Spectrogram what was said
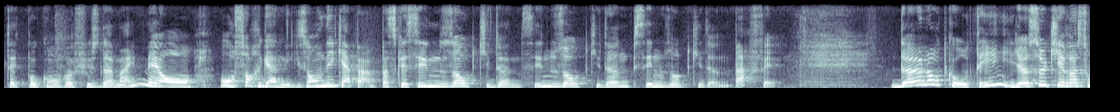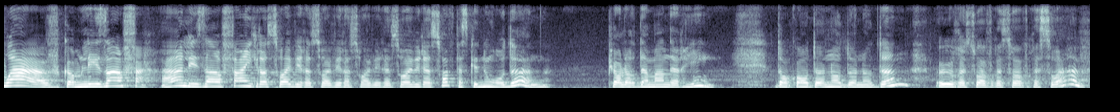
peut-être pas qu'on refuse de même, mais on s'organise, on est capable, parce que c'est nous autres qui donnent, c'est nous autres qui donnent, puis c'est nous autres qui donnent. Parfait. D'un autre côté, il y a ceux qui reçoivent, comme les enfants. Hein? Les enfants, ils reçoivent, ils reçoivent, ils reçoivent, ils reçoivent, ils reçoivent, parce que nous, on donne. Puis on leur demande rien. Donc, on donne, on donne, on donne. Eux reçoivent, reçoivent, reçoivent.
